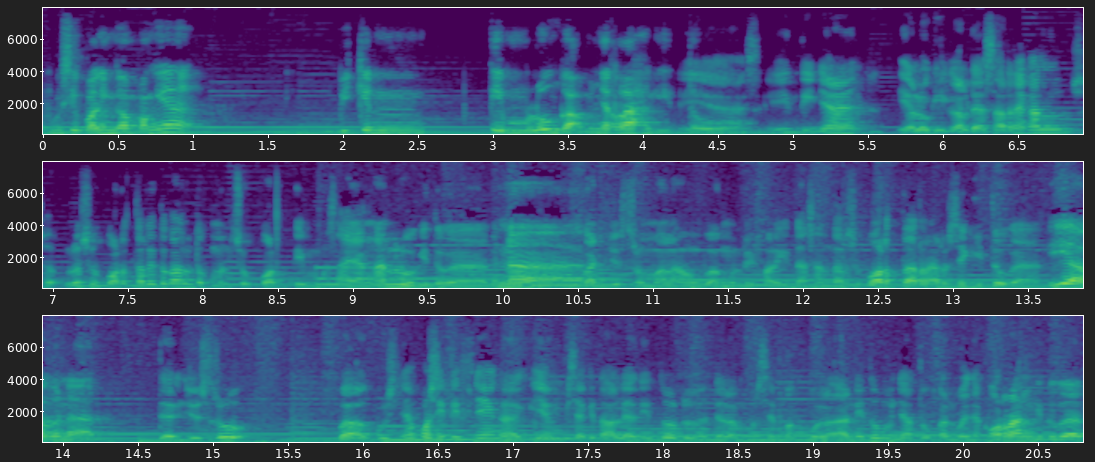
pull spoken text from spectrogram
fungsi paling gampangnya bikin tim lu nggak menyerah gitu Iya, intinya ya logika dasarnya kan lu supporter itu kan untuk mensupport tim kesayangan lu gitu kan. benar Bukan justru malah membangun rivalitas antar supporter, harusnya gitu kan. iya benar Dan justru bagusnya positifnya yang, yang bisa kita lihat itu adalah dalam persepak bolaan itu menyatukan banyak orang gitu kan.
